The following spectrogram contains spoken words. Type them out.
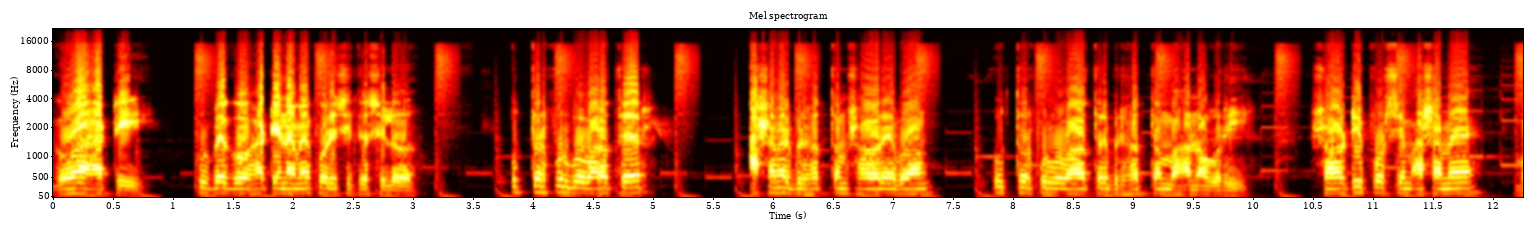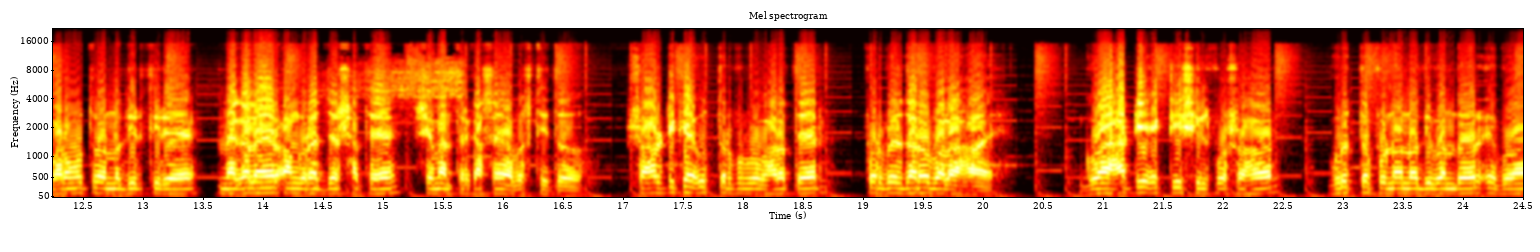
গুয়াহাটি। পূর্বে গুয়াহাটি নামে পরিচিত ছিল। উত্তর পূর্ব ভারতের আসামের বৃহত্তম শহর এবং উত্তর পূর্ব ভারতের বৃহত্তম মহানগরী। শহরটি পশ্চিম আসামে ব্রহ্মপুত্র নদীর তীরে মেঘালয়ের অঙ্গরাজ্যের সাথে সীমান্তের কাছে অবস্থিত। শহরটিকে উত্তর পূর্ব ভারতের প্রবেশদ্বারও বলা হয়। গুয়াহাটি একটি শিল্প শহর, গুরুত্বপূর্ণ নদীবন্দর এবং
